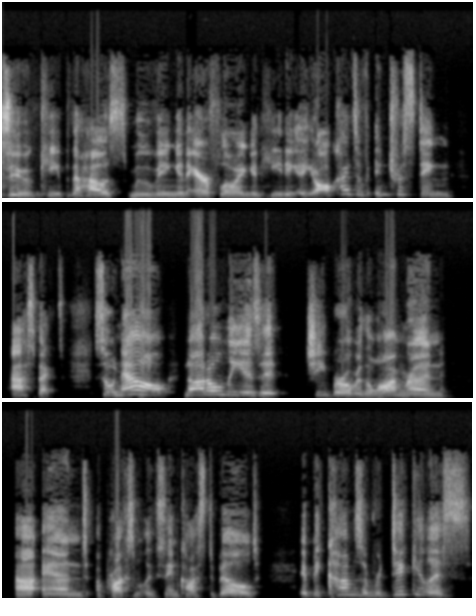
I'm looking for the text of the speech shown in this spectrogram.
to keep the house moving and air flowing and heating. You know, all kinds of interesting aspects. So now, not only is it cheaper over the long run uh, and approximately the same cost to build, it becomes a ridiculous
